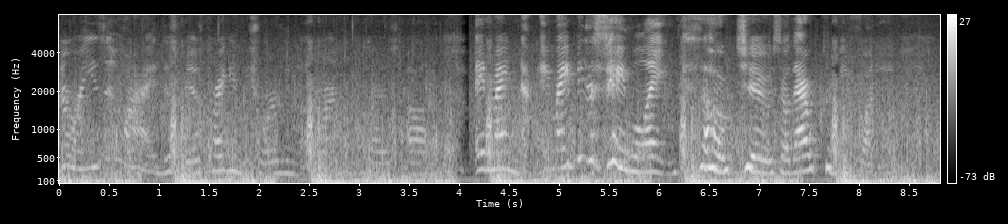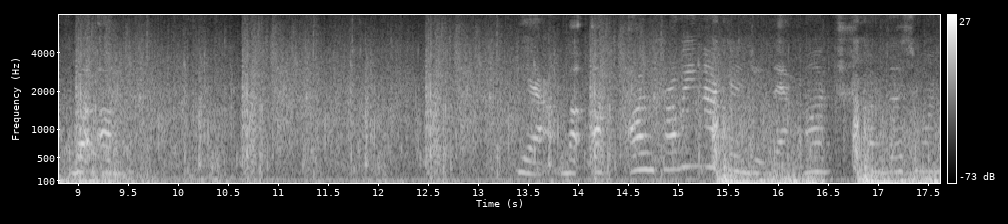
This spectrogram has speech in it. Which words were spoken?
the reason why this video is probably gonna be shorter than the other one because um it might not, it might be the same length so too, so that could be funny. But um yeah, but um, I'm probably not gonna do that much of this one.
